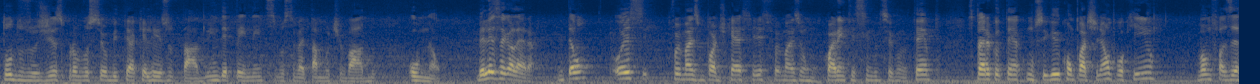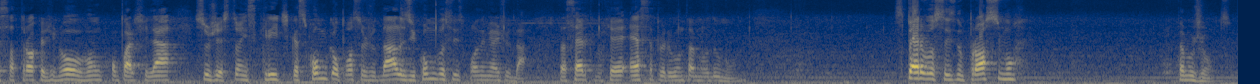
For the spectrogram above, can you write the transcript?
todos os dias para você obter aquele resultado, independente se você vai estar motivado ou não. Beleza, galera? Então, esse foi mais um podcast, esse foi mais um 45 do segundo tempo. Espero que eu tenha conseguido compartilhar um pouquinho Vamos fazer essa troca de novo, vamos compartilhar sugestões, críticas, como que eu posso ajudá-los e como vocês podem me ajudar, tá certo? Porque essa pergunta muda o mundo. Espero vocês no próximo. Tamo junto.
